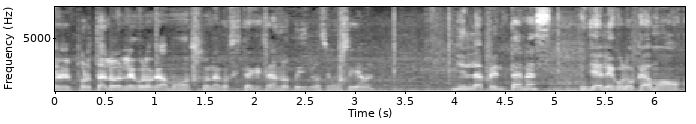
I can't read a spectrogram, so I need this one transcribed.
en el portalón le colocamos una cosita que en los vidrios, no sé cómo se llama. Y en las ventanas ya le colocamos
